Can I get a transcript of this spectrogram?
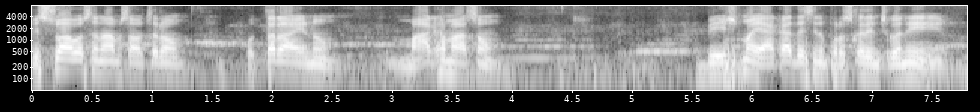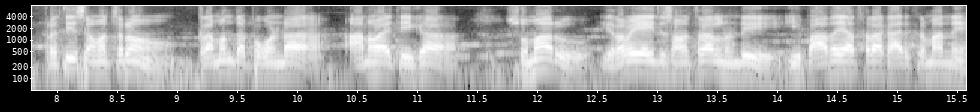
విశ్వావసనామ సంవత్సరం ఉత్తరాయణం మాఘమాసం భీష్మ ఏకాదశిని పురస్కరించుకొని ప్రతి సంవత్సరం క్రమం తప్పకుండా ఆనవాయితీగా సుమారు ఇరవై ఐదు సంవత్సరాల నుండి ఈ పాదయాత్ర కార్యక్రమాన్ని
